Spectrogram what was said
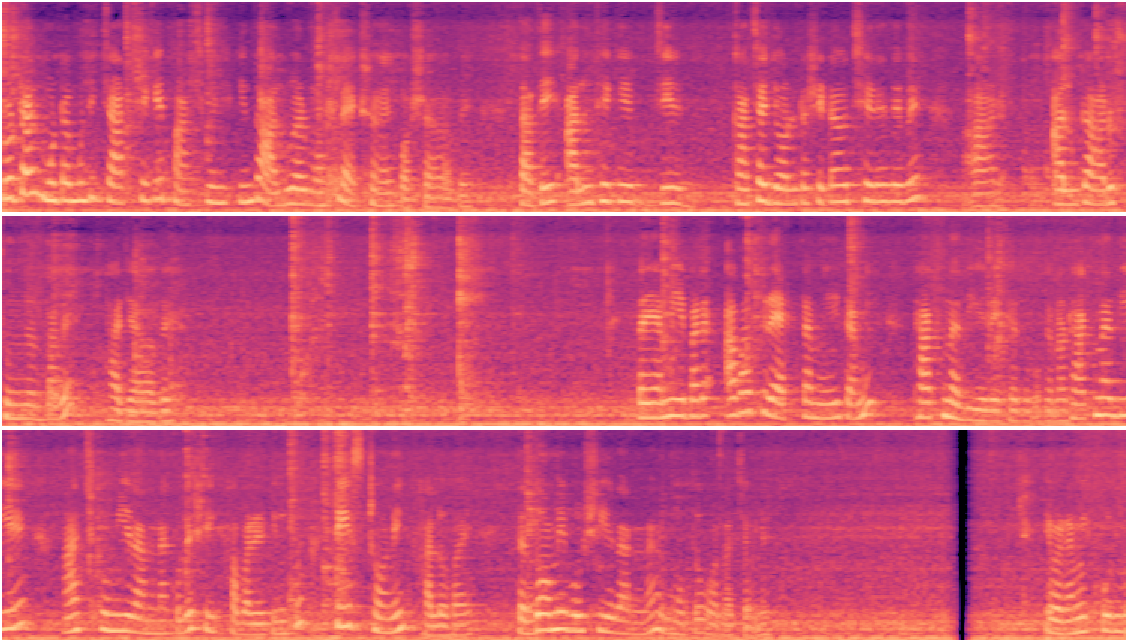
টোটাল মোটামুটি চার থেকে পাঁচ মিনিট কিন্তু আলু আর মশলা একসঙ্গে কষা হবে। তাতে আলু থেকে যে কাঁচা জলটা সেটাও ছেড়ে দেবে আর আলুটা আরও সুন্দরভাবে ভাজা হবে। তাই আমি এবারে আবার ফিরে একটা মিনিট আমি ঢাকনা দিয়ে রেখে দেবো, কেন ঢাকনা দিয়ে আঁচ কমিয়ে রান্না করলে সেই খাবারের কিন্তু টেস্ট অনেক ভালো হয়। তা দমে বসিয়ে রান্নার মতো বলা চলে। এবার আমি খুলব।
